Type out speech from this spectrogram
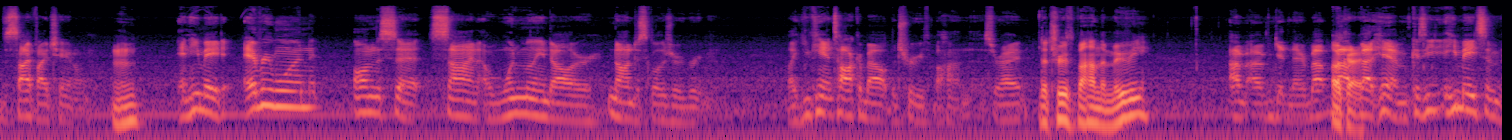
the Sci-Fi Channel, hmm and he made everyone on the set sign a one million dollar non-disclosure agreement. Like you can't talk about the truth behind this, right? The truth behind the movie. I'm, I'm getting there about about, Okay. about him because he, he made some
